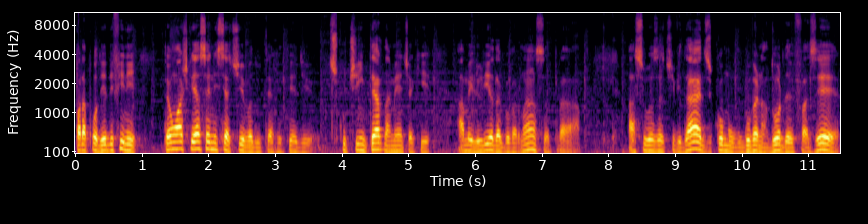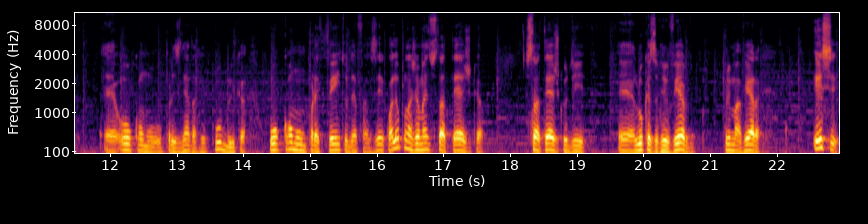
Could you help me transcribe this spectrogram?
para poder definir. Então, acho que essa iniciativa do TRT de discutir internamente aqui a melhoria da governança para as suas atividades, como o governador deve fazer, é, ou como o presidente da República, ou como um prefeito deve fazer? Qual é o planejamento estratégico, estratégico de é, Lucas Rio Verde, Primavera? Esse,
